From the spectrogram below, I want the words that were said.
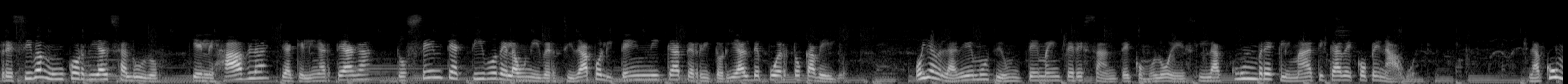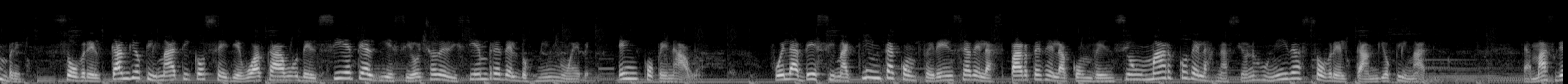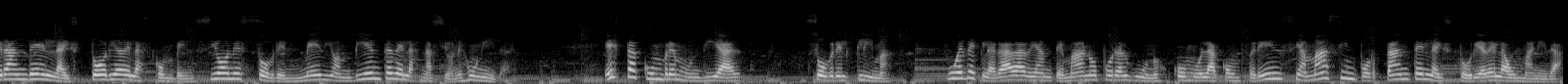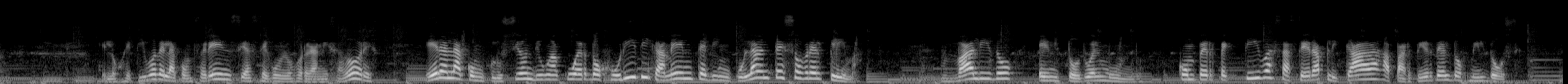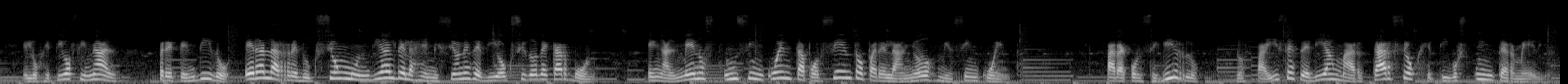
Reciban un cordial saludo. Quien les habla, Jacqueline Arteaga, docente activo de la Universidad Politécnica Territorial de Puerto Cabello. Hoy hablaremos de un tema interesante como lo es la cumbre climática de Copenhague. La cumbre sobre el cambio climático se llevó a cabo del 7 al 18 de diciembre del 2009 en Copenhague. Fue la décima quinta conferencia de las partes de la Convención Marco de las Naciones Unidas sobre el Cambio Climático, la más grande en la historia de las convenciones sobre el medio ambiente de las Naciones Unidas. Esta cumbre mundial sobre el clima fue declarada de antemano por algunos como la conferencia más importante en la historia de la humanidad. El objetivo de la conferencia, según los organizadores, era la conclusión de un acuerdo jurídicamente vinculante sobre el clima, válido en todo el mundo, con perspectivas a ser aplicadas a partir del 2012. El objetivo final pretendido era la reducción mundial de las emisiones de dióxido de carbono en al menos un 50% para el año 2050. Para conseguirlo, los países debían marcarse objetivos intermedios.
